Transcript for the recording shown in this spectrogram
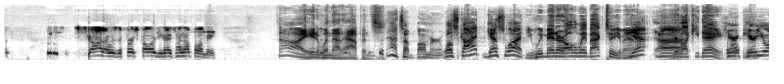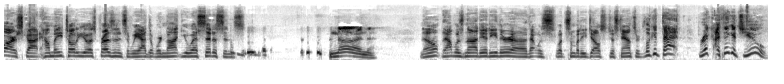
Scott, I was the first caller. You guys hung up on me. Oh, I hate it when that happens. That's a bummer. Well, Scott, guess what? You- We made it all the way back to you, man. Yeah, uh, Your lucky day. Here, here you are, Scott. How many total U.S. presidents have we had that were not U.S. citizens? None. No, that was not it either. Uh, that was what somebody else just answered. Look at that. Rick, I think it's you.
